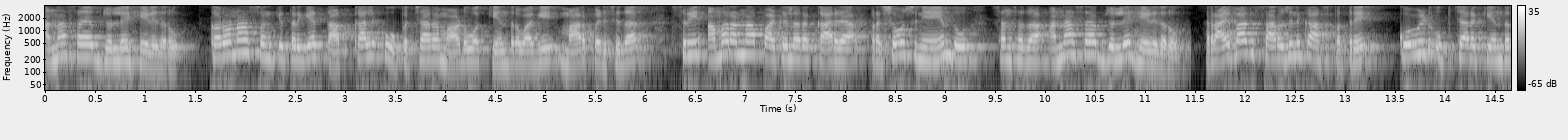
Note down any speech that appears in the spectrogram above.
ಅಣ್ಣಾಸಾಹೇಬ್ ಜೊಲ್ಲೆ ಹೇಳಿದರು. ಕೊರೋನಾ ಸೋಂಕಿತರಿಗೆ ತಾತ್ಕಾಲಿಕ ಉಪಚಾರ ಮಾಡುವ ಕೇಂದ್ರವಾಗಿ ಮಾರ್ಪಡಿಸಿದ ಶ್ರೀ ಅಮರಣ್ಣ ಪಾಟೀಲರ ಕಾರ್ಯ ಪ್ರಶಂಸನೀಯ ಎಂದು ಸಂಸದ ಅಣ್ಣಾಸಾಹೇಬ್ ಜೊಲ್ಲೆ ಹೇಳಿದರು. ರಾಯಬಾಗ್ ಸಾರ್ವಜನಿಕ ಆಸ್ಪತ್ರೆ, ಕೋವಿಡ್ ಉಪಚಾರ ಕೇಂದ್ರ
